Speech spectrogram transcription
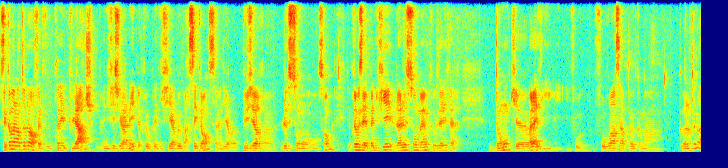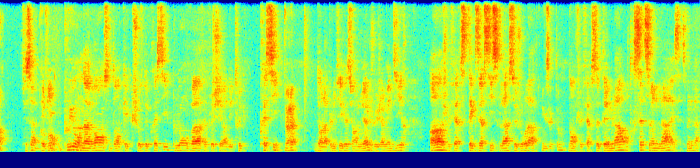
C'est comme un entonnoir en fait. Vous prenez le plus large, vous planifiez sur l'année, puis après, vous planifiez un peu par séquence, ça veut dire euh, plusieurs euh, leçons ensemble. Puis après, vous allez planifier la leçon même que vous allez faire. Donc, euh, voilà, il, il faut, faut voir ça un peu comme un, comme un entonnoir. C'est ça. Et puis, plus on avance dans quelque chose de précis, plus on va réfléchir à des trucs précis. Voilà, Dans la planification annuelle, je vais jamais dire Ah, je vais faire cet exercice-là ce jour-là. exactement. Non, je vais faire ce thème-là entre cette semaine-là et cette semaine-là.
